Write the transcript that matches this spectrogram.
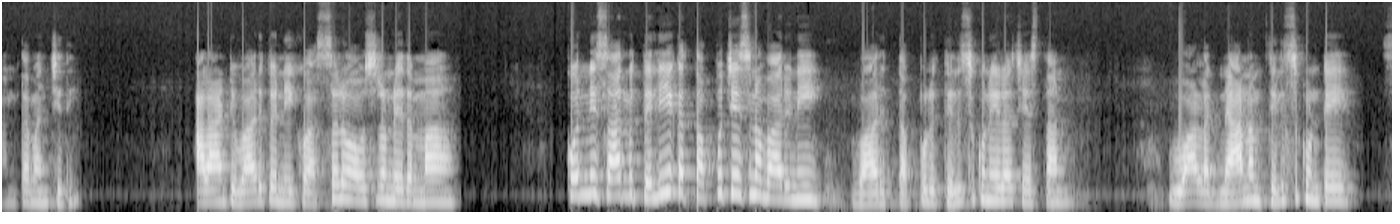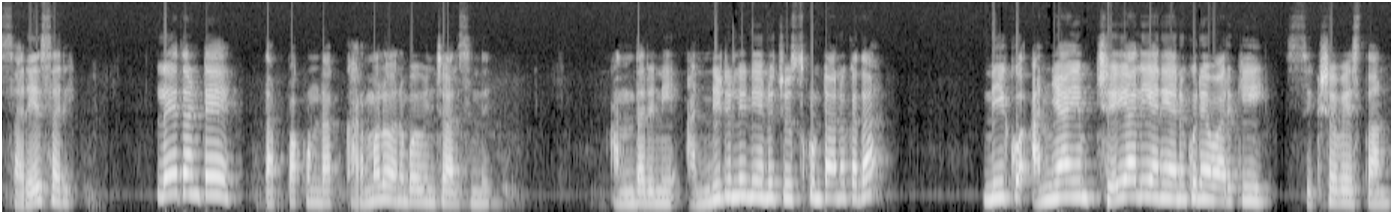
అంత మంచిది. అలాంటి వారితో నీకు అస్సలు అవసరం లేదమ్మా. కొన్నిసార్లు తెలియక తప్పు చేసిన వారిని వారి తప్పులు తెలుసుకునేలా చేస్తాను. వాళ్ళ జ్ఞానం తెలుసుకుంటే సరే సరి. లేదంటే తప్పకుండా కర్మలు అనుభవించాల్సిందే. అందరినీ అన్నిటినీ నేను చూసుకుంటాను కదా? నీకు అన్యాయం చేయాలి అని అనుకునే వారికి శిక్ష వేస్తాను.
